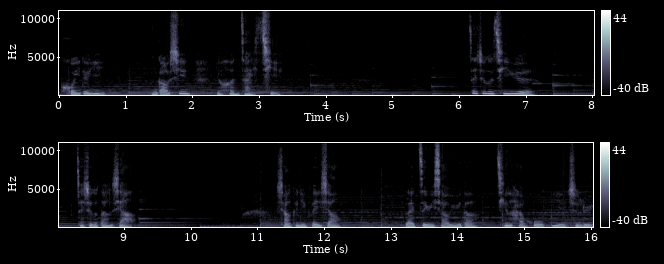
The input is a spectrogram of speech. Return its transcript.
回忆的忆，很高兴又和你在一起。在这个七月，在这个当下，想跟你分享来自于小雨的青海湖毕业之旅。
